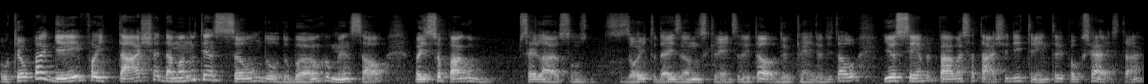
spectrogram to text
O que eu paguei foi taxa da manutenção do, do banco mensal, mas isso eu pago sei lá, são uns 8, 10 anos clientes do Itaú, do cliente do Itaú, e eu sempre pago essa taxa de 30 e poucos reais, tá?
